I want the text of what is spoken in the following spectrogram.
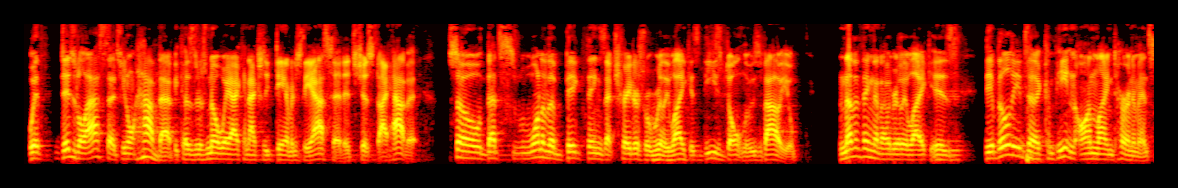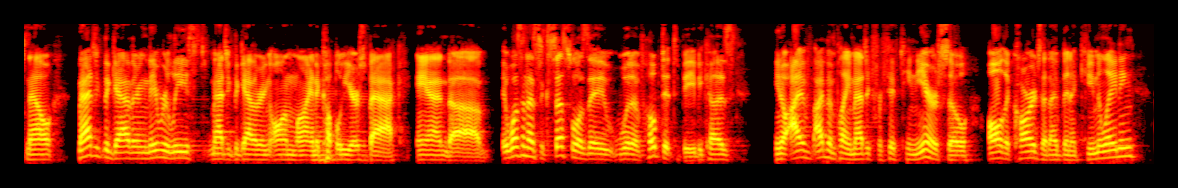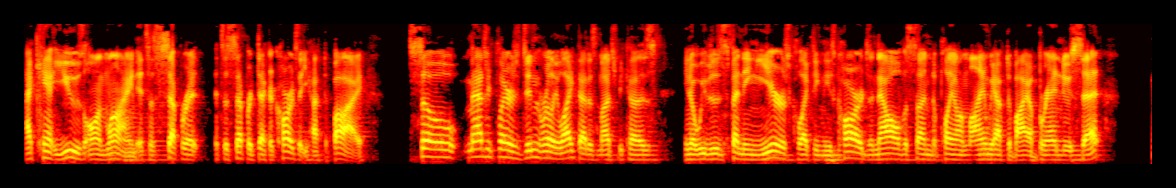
With digital assets, you don't have that because there's no way I can actually damage the asset. It's just I have it. So that's one of the big things that traders will really like is these don't lose value. Another thing that I really like is the ability to compete in online tournaments. Now, Magic the Gathering, they released Magic the Gathering online a couple years back, and uh, it wasn't as successful as they would have hoped it to be because, you know, I've I've been playing Magic for 15 years, so all the cards that I've been accumulating, I can't use online. It's a separate it's a separate deck of cards that you have to buy. So Magic players didn't really like that as much because you know we've been spending years collecting these cards, and now all of a sudden to play online we have to buy a brand new set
